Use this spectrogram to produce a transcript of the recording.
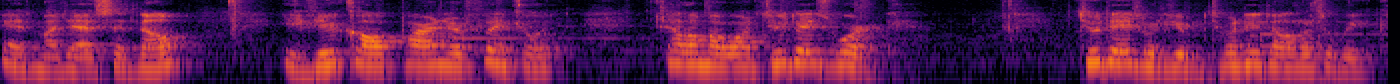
And my dad said, no, if you call Pioneer Flintkote, tell him I want two days' work. Two days would give him $20 a week.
